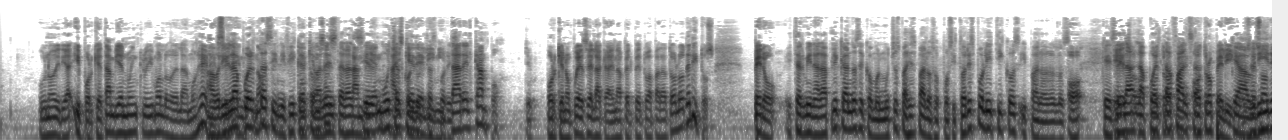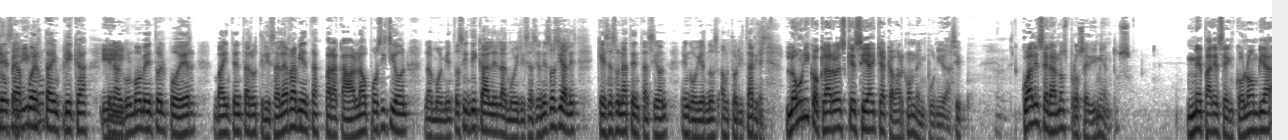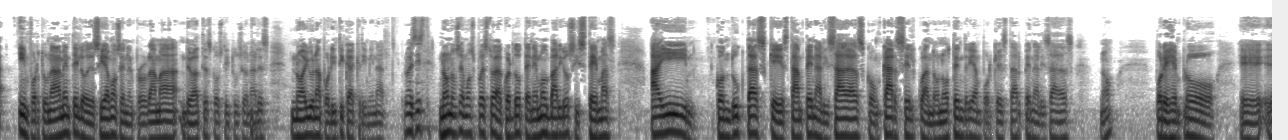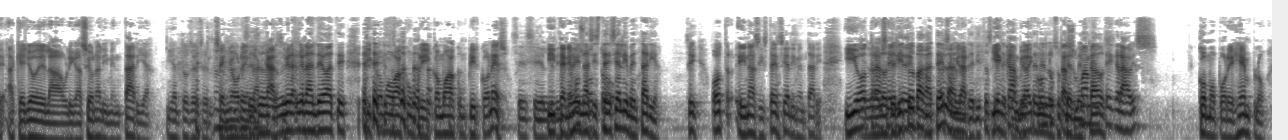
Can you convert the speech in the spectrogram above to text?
uno diría, ¿y por qué también no incluimos lo de las mujeres? Abrir la puerta significa que van a Entonces, entrar también muchas hay que por delimitar eso. el campo, Sí. porque no puede ser la cadena perpetua para todos los delitos. Pero Y terminará aplicándose como en muchos países para los opositores políticos y para los que esa es la, la puerta otro falsa otro peligro. que es abrir esa puerta implica que en algún momento el poder va a intentar utilizar la herramienta para acabar la oposición, los movimientos sindicales, las movilizaciones sociales, que esa es una tentación en gobiernos autoritarios. lo único claro es que sí hay que acabar con la impunidad. Sí. ¿Cuáles serán los procedimientos? Me parece en Colombia, infortunadamente, y lo decíamos en el programa Debates Constitucionales, no hay una política criminal. No existe. No nos hemos puesto de acuerdo, tenemos varios sistemas, hay conductas que están penalizadas con cárcel cuando no tendrían por qué estar penalizadas, ¿no? Por ejemplo, eh, eh, aquello de la obligación alimentaria, y entonces el señor en la cárcel. gran, gran debate. ¿Y cómo va a cumplir, cómo va a cumplir con eso? Sí, sí, el y tenemos inasistencia otro- alimentaria. Sí, otra inasistencia alimentaria. Y otra Los serie de delitos bagatela, los delitos Y en cambio hay conductas sumamente graves, como por ejemplo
